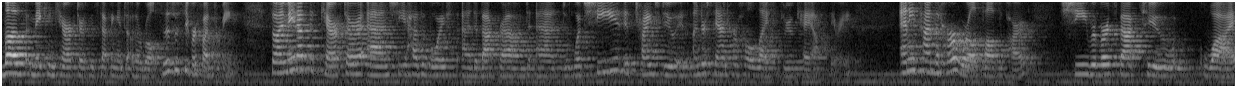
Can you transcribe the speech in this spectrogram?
love making characters and stepping into other roles. So this was super fun for me. So I made up this character, and she has a voice and a background, and what she is trying to do is understand her whole life through chaos theory. Anytime that her world falls apart, she reverts back to why,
